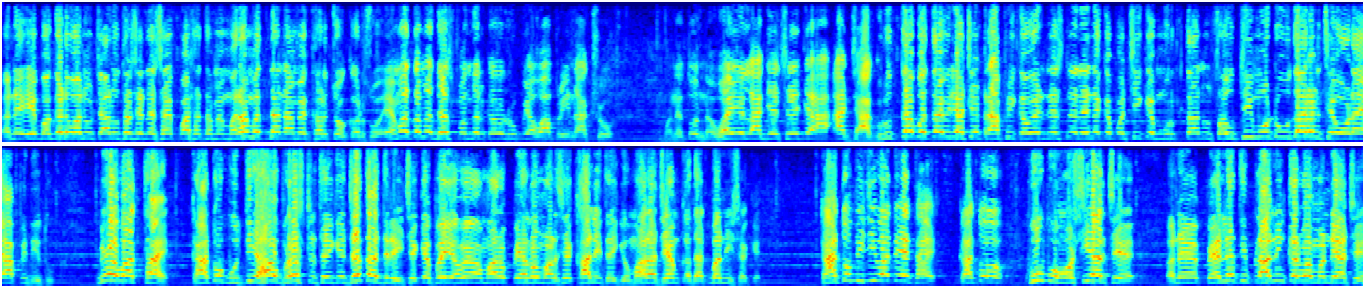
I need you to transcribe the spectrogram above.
અને એ બગડવાનું ચાલુ થશે એટલે સાહેબ પાછા તમે મરામતના નામે ખર્ચો કરશો. એમાં તમે દસ પંદર કરોડ રૂપિયા વાપરી નાખશો. મને તો નવાઈ એ લાગે છે કે આ જાગૃતતા બતાવી રહ્યા છે ટ્રાફિક અવેરનેસ ને લઈને કે પછી કે મૂર્ખતાનું સૌથી મોટું ઉદાહરણ છે ઓળાએ આપી દીધું. બે વાત થાય. કાં તો બુદ્ધિ હાવ ભ્રષ્ટ થઈ ગઈ જતા જ રહી છે કે ભાઈ હવે અમારો પહેલો માળ છે, ખાલી થઈ ગયો, મારા જેમ કદાચ બની શકે. કાં તો બીજી વાત એ થાય. કાં તો ખૂબ હોશિયાર છે અને પહેલેથી પ્લાનિંગ કરવા માંડ્યા છે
